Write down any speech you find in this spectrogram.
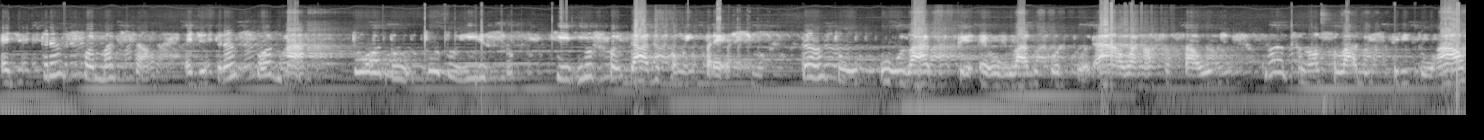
é de transformação, é de transformar todo, tudo isso que nos foi dado como empréstimo, tanto o lado, é, o lado corporal, a nossa saúde, quanto o nosso lado espiritual,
